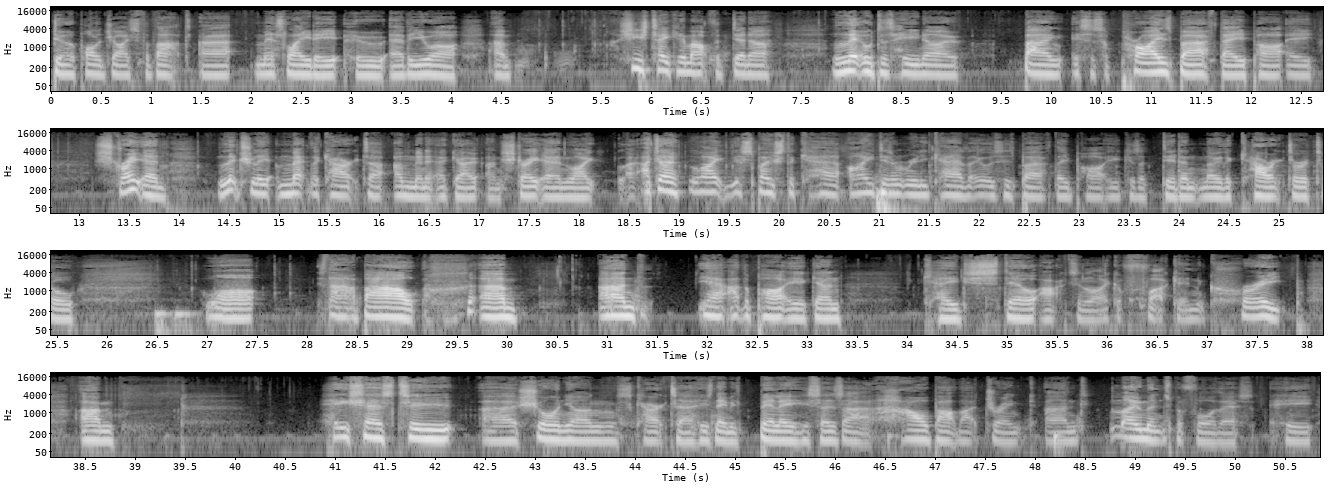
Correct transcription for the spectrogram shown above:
Do apologise for that, uh, Miss Lady, whoever you are. Um, she's taking him out for dinner. Little does he know, bang! It's a surprise birthday party. Straight in literally met the character a minute ago and straight in like I don't like you're supposed to care. I didn't really care that it was his birthday party because I didn't know the character at all. What is that about? um, and yeah, at the party again, Cage still acting like a fucking creep. Um, he says to uh, Sean Young's character, whose name is Billy, he says, uh, How about that drink? And moments before this, he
